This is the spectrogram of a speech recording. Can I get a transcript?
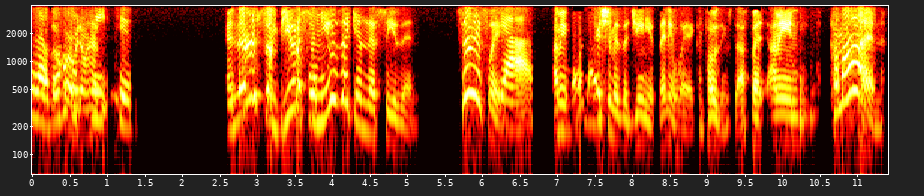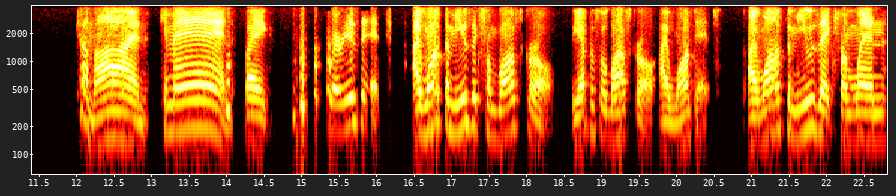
No, So far have we don't have-. And there is some beautiful music in this season. Seriously. Yeah. I mean, Mark Isham is a genius anyway at composing stuff, but I mean, come on. Come on. Come on. Like, where is it? I want the music from Lost Girl, the episode Lost Girl. I want it. I want the music from when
